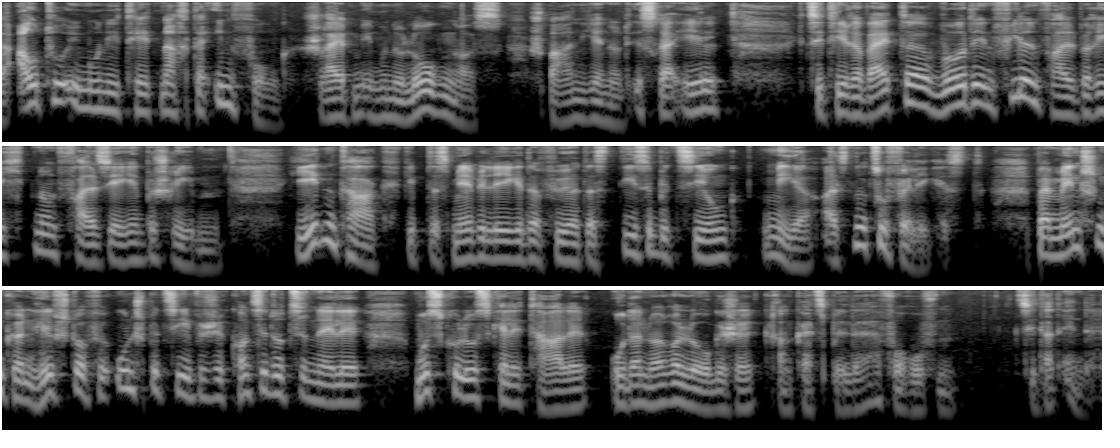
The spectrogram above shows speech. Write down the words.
der Autoimmunität nach der Impfung, schreiben Immunologen aus Spanien und Israel, ich zitiere weiter, wurde in vielen Fallberichten und Fallserien beschrieben. Jeden Tag gibt es mehr Belege dafür, dass diese Beziehung mehr als nur zufällig ist. Beim Menschen können Hilfsstoffe unspezifische konstitutionelle, muskuloskeletale oder neurologische Krankheitsbilder hervorrufen. Zitat Ende.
